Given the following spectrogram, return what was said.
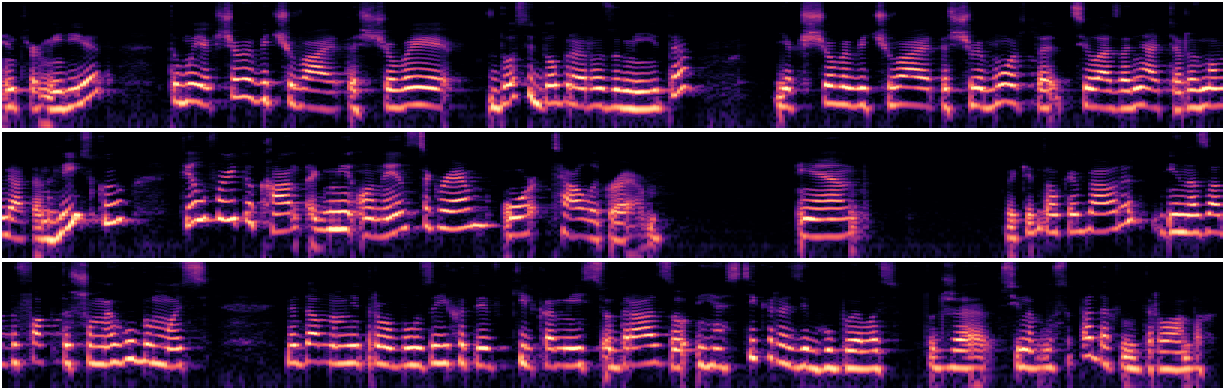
Intermediate. Тому, якщо ви відчуваєте, що ви досить добре розумієте, якщо ви відчуваєте, що ви можете ціле заняття розмовляти англійською, feel free to contact me on Instagram or Telegram. And We can talk about it. І назад до факту, що ми губимось. Недавно мені треба було заїхати в кілька місць одразу. І я стільки разів губилась. Тут же всі на велосипедах в Нідерландах.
